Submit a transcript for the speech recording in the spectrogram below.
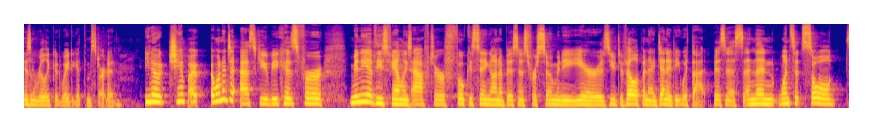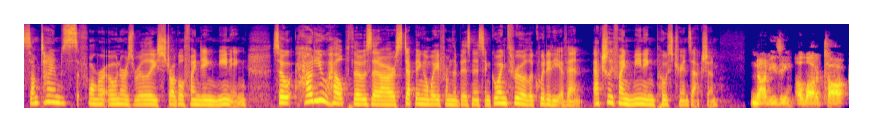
is a really good way to get them started. You know, Champ, I, I wanted to ask you because for many of these families, after focusing on a business for so many years, you develop an identity with that business. And then once it's sold, sometimes former owners really struggle finding meaning. So, how do you help those that are stepping away from the business and going through a liquidity event actually find meaning post transaction? Not easy. A lot of talk,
